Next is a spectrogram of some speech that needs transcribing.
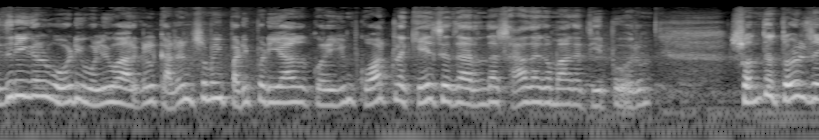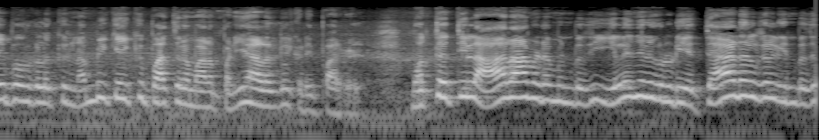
எதிரிகள் ஓடி ஒளிவார்கள். கடன் சுமை படிப்படியாக குறையும். கோர்ட்டில் கேஸ் எதாக இருந்தால் சாதகமாக தீர்ப்பு வரும். சொந்த தொழில் செய்பவர்களுக்கு நம்பிக்கைக்கு பாத்திரமான பணியாளர்கள் கிடைப்பார்கள். மொத்தத்தில் ஆறாம் இடம் என்பது இளைஞர்களுடைய தேடல்கள் என்பது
